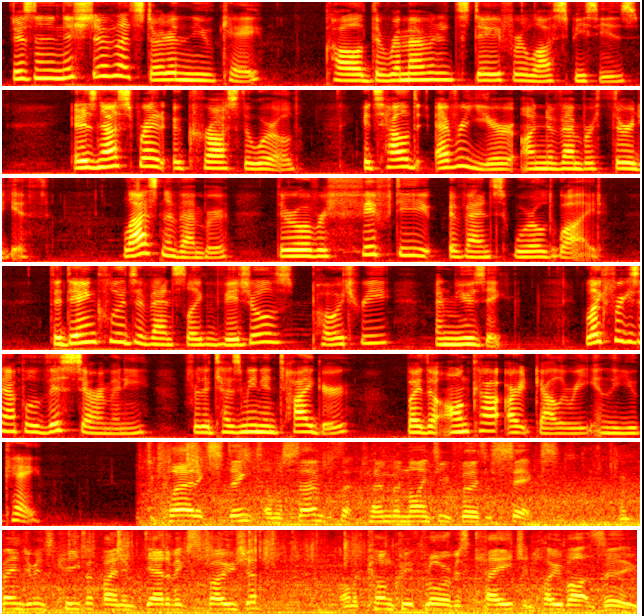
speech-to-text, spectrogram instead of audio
There's an initiative that started in the UK called the Remembrance Day for Lost Species. It is now spread across the world. It's held every year on November 30th. Last November, there were over 50 events worldwide. The day includes events like vigils, poetry, and music. Like, for example, this ceremony for the Tasmanian tiger by the Onca Art Gallery in the UK. Declared extinct on the 7th of September 1936, when Benjamin's keeper found him dead of exposure on the concrete floor of his cage in Hobart Zoo.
